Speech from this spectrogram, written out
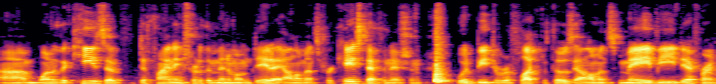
um, one of the keys of defining sort of the minimum data elements for case definition would be to reflect that those elements may be different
